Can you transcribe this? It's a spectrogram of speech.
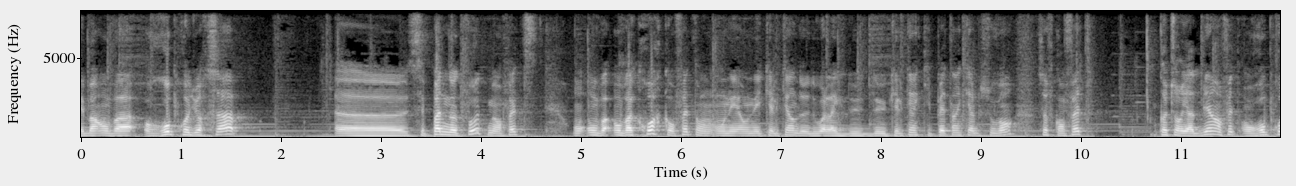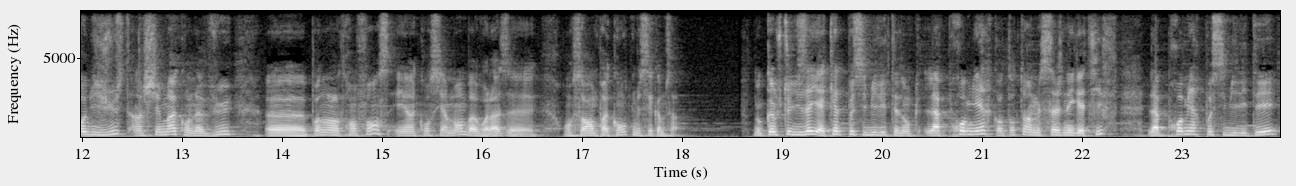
et ben on va reproduire ça. Euh, c'est pas de notre faute, mais en fait on, va, on va, croire qu'en fait on, est, on est quelqu'un de, voilà, de quelqu'un qui pète un câble souvent, sauf qu'en fait quand tu regardes bien, en fait, on reproduit juste un schéma qu'on a vu euh, pendant notre enfance et inconsciemment, bah voilà, on s'en rend pas compte, mais c'est comme ça. Donc comme je te disais, il y a quatre possibilités. Donc la première, quand tu entends un message négatif, la première possibilité,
